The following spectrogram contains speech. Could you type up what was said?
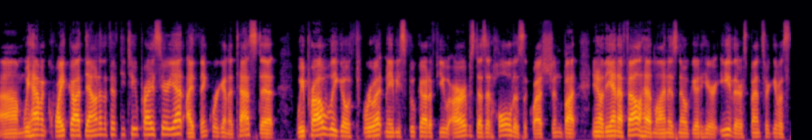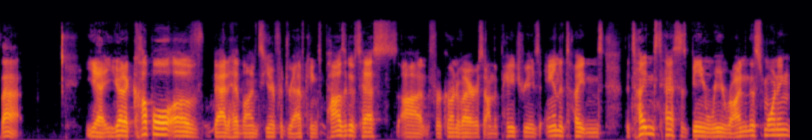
Um, we haven't quite got down to the 52 price here yet. I think we're going to test it. We probably go through it, maybe spook out a few arbs. Does it hold is the question. But, you know, the NFL headline is no good here either. Spencer, give us that. Yeah, you got a couple of bad headlines here for DraftKings. Positive tests uh, for coronavirus on the Patriots and the Titans. The Titans test is being rerun this morning,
